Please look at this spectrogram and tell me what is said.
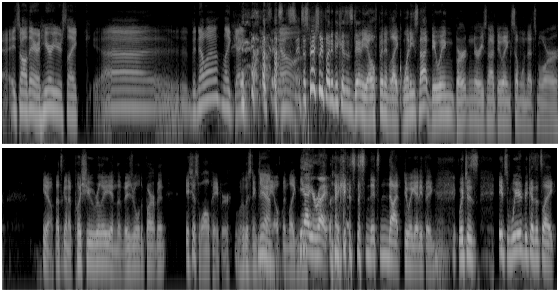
uh, it's all there. Here, you're just like uh, vanilla. Like I, it's, it's, No. it's, it's especially funny because it's Danny Elfman, and like when he's not doing Burton or he's not doing someone that's more, you know, that's going to push you really in the visual department. It's just wallpaper. We're listening to Yeah. Danny Elfman, like yeah, you're right. like it's just it's not doing anything, which is it's weird because it's like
